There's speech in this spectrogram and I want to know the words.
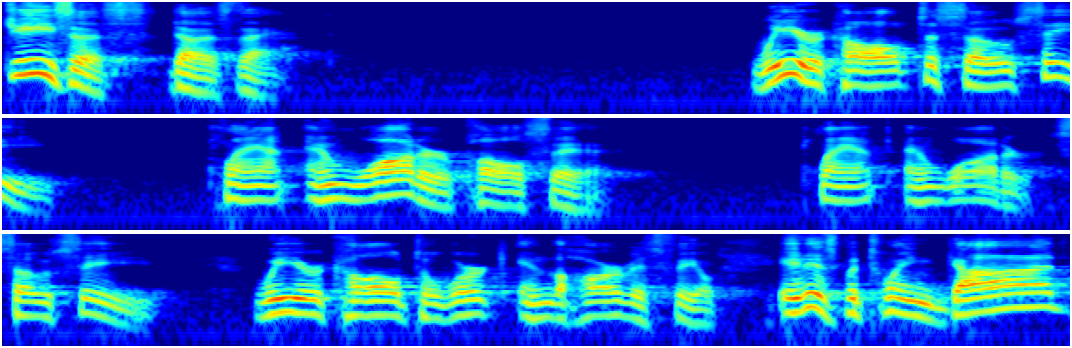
Jesus does that. We are called to sow seed, plant and water, Paul said. plant and water, sow seed. We are called to work in the harvest field. It is between God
